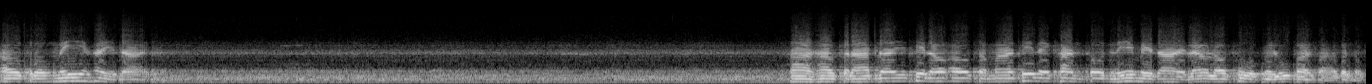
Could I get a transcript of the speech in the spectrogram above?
เอาตรงนี้ให้ได้ ถ้าหากตราบใดที่เราเอาสมาธิในขั้นต้นนี้ไม่ได้ แล้วเราพูดไม่รู้ภาษากันหรอก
